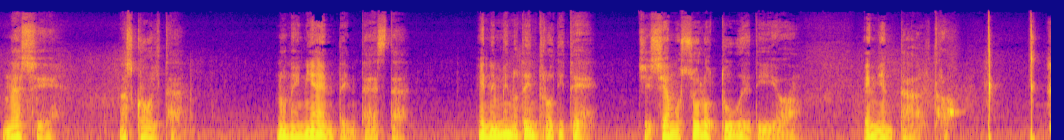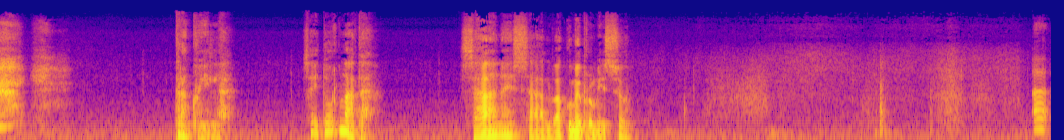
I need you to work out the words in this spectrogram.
Nessie, ascolta. Non hai niente in testa e nemmeno dentro di te. Ci siamo solo tu ed io e nient'altro. Tranquilla, sei tornata. Sana e salva, come promesso. Ha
